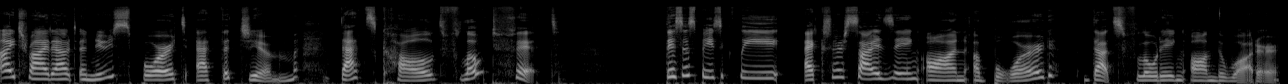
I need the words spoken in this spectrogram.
I tried out a new sport at the gym that's called Float Fit. This is basically exercising on a board that's floating on the water.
